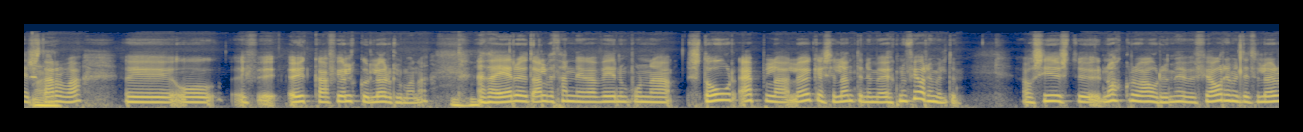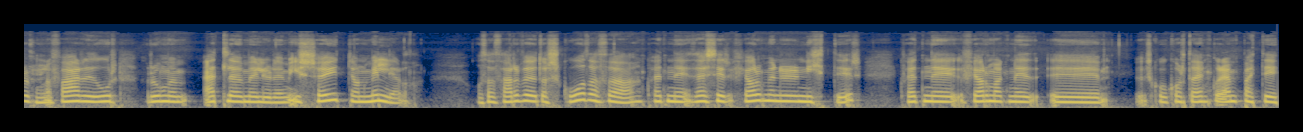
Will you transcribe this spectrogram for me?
þeir starfa uh, og auka fjölgur lauruglumanna en það er auðvitað alveg þannig að við erum búin að stór ebla lögjast í landinu með auknum fjárheimildum. Á síðustu nokkru árum hefur fjárheimildi til laurugluna farið úr rúmum 11 miljóðum í 17 miljard og það þarf auðvitað að skoða það hvernig þessir fjármennur eru nýttir, hvernig fjármagnið, e, sko hvort að einhver embætti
